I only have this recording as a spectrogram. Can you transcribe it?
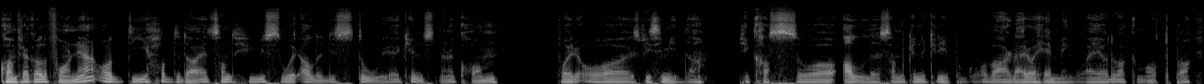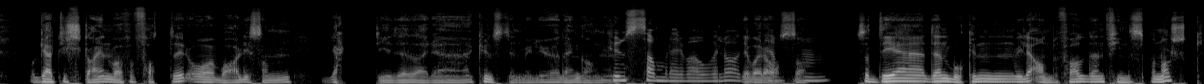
kom fra California, og de hadde da et sånt hus hvor alle de store kunstnerne kom for å spise middag. Picasso og alle som kunne krype og gå, var der, og Hemingway, og det var ikke måte på. Og Gaute Stein var forfatter, og var liksom hjertet i det der kunstnermiljøet den gangen. Kunstsamler var hun vel òg. Det var det også. Mm. Så det, den boken vil jeg anbefale. Den fins på norsk.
